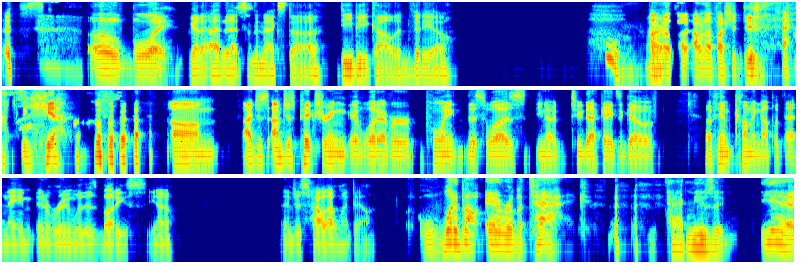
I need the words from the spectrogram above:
does. oh boy. We got to That add that to the next uh, DB Khaled video. I don't all know. If I, I don't know if I should do that. yeah. um, I just I'm just picturing at whatever point this was, you know, two decades ago of of him coming up with that name in a room with his buddies, you know, and just how that went down. Ooh, what about Arab attack? attack music. Yeah,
